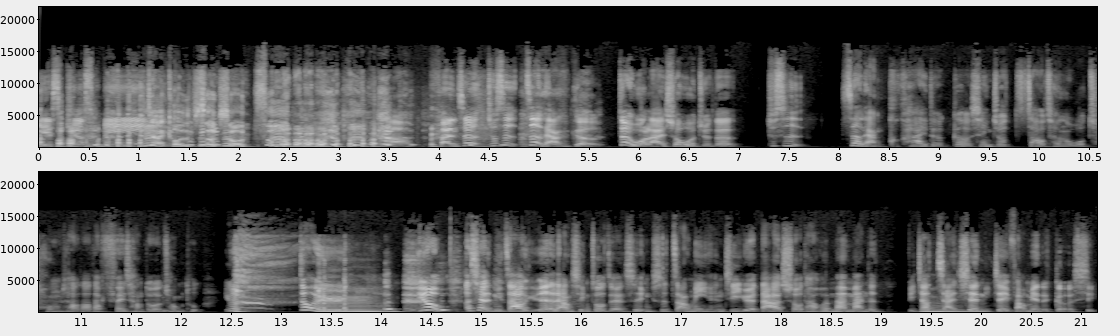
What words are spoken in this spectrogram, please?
Excuse me，家狗是射手座。好，反正就是这两个对我来说，我觉得就是。这两块的个性就造成了我从小到大非常多的冲突，因为对于，因为而且你知道月亮星座这件事情是当你年纪越大的时候，它会慢慢的比较展现你这一方面的个性。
